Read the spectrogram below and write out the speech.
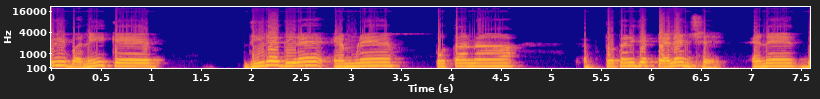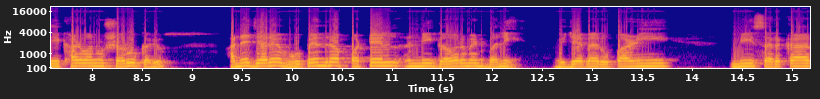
એવી બની કે ધીરે ધીરે એમણે પોતાના પોતાની જે ટેલેન્ટ છે, એને દેખાડવાનું શરૂ કર્યું. અને જ્યારે ભૂપેન્દ્ર પટેલની ગવર્મેન્ટ બની, વિજયભાઈ રૂપાણીની સરકાર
